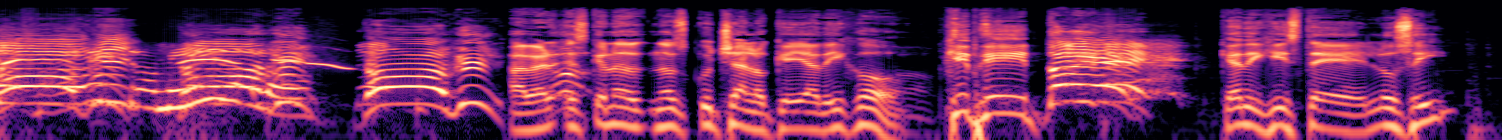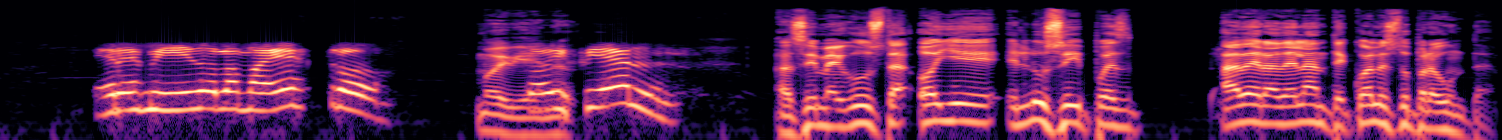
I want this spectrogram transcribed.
Maestro, mi ídolo. A ver, es que no, no escuchan lo que ella dijo. Hip hip. ¿Qué dijiste, Lucy? Eres mi ídolo, maestro. Muy bien. Soy fiel. Así me gusta. Oye, Lucy, pues, a ver, adelante. ¿Cuál es tu pregunta?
